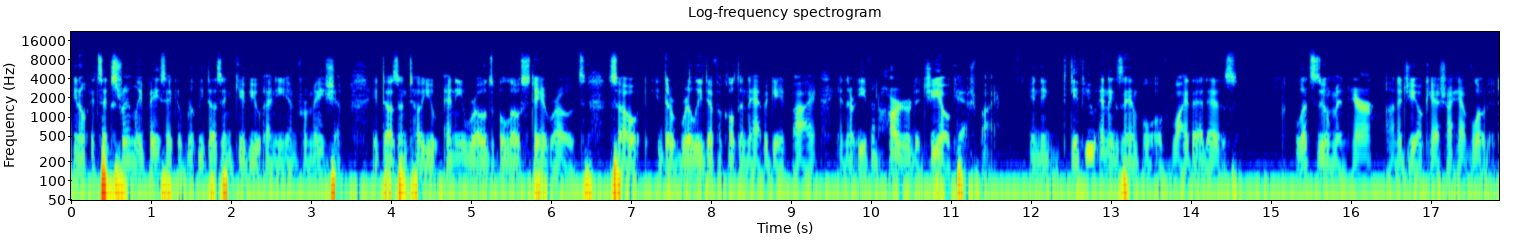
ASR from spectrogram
You know, it's extremely basic. It really doesn't give you any information. It doesn't tell you any roads below state roads, so they're really difficult to navigate by, and they're even harder to geocache by. And to give you an example of why that is, let's zoom in here on a geocache I have loaded.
